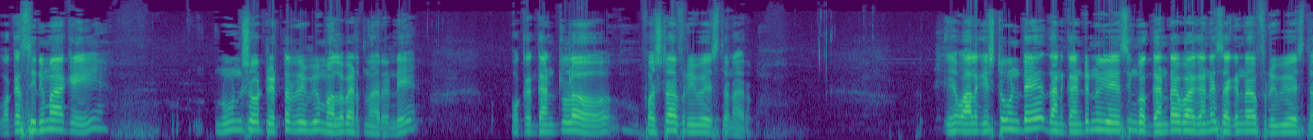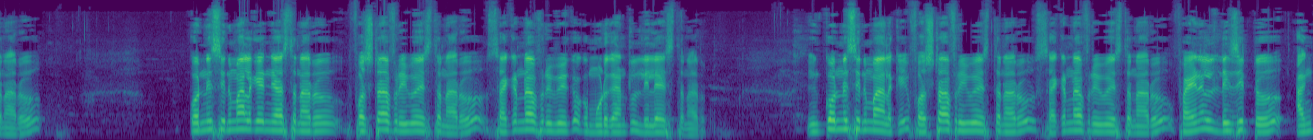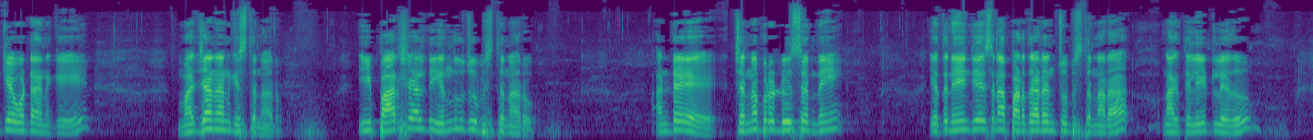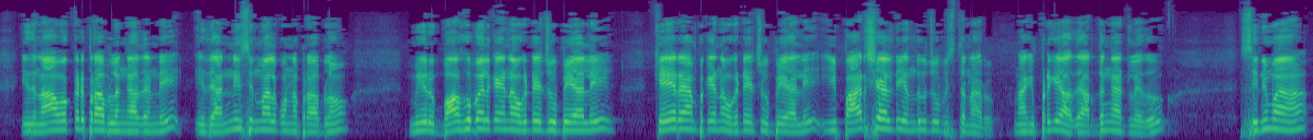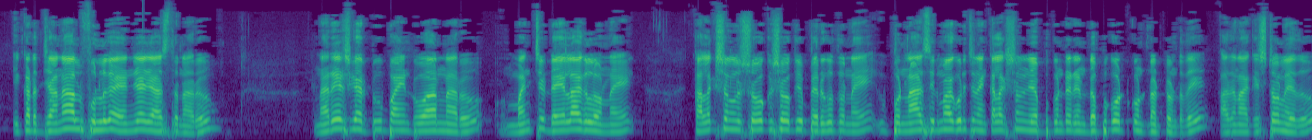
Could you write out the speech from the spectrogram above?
ఒక సినిమాకి నూనె షో ట్విట్టర్ రివ్యూ మొదలు పెడుతున్నారండి ఒక గంటలో ఫస్ట్ హాఫ్ రివ్యూ ఇస్తున్నారు. ఇక వాళ్ళకి ఇష్టం ఉంటే దాన్ని కంటిన్యూ చేసి ఇంకొక గంట బాగానే సెకండ్ హాఫ్ రివ్యూ ఇస్తున్నారు. కొన్ని సినిమాలకి ఏం చేస్తున్నారు? ఫస్ట్ హాఫ్ రివ్యూ ఇస్తున్నారు. సెకండ్ హాఫ్ రివ్యూకి ఒక మూడు గంటలు డిలే ఇస్తున్నారు. ఇంకొన్ని సినిమాలకి ఫస్ట్ హాఫ్ రివ్యూ ఇస్తున్నారు సెకండ్ హాఫ్ రివ్యూ ఇస్తున్నారు. ఫైనల్ డిజిట్ అంకె ఇవ్వటానికి మధ్యాహ్నానికి ఇస్తున్నారు. ఈ పార్షియాలిటీ ఎందుకు చూపిస్తున్నారు? అంటే చిన్న ప్రొడ్యూసర్ని ఇతను ఏం చేసినా పడతాడని చూపిస్తున్నారా? నాకు తెలియట్లేదు. ఇది నా ఒక్కటి ప్రాబ్లం కాదండి. ఇది అన్ని సినిమాలకు ఉన్న ప్రాబ్లం మీరు బాహుబలికైనా ఒకటే చూపించాలి కే ర్యాంప్కైనా ఒకటే చూపించాలి ఈ పార్షియాలిటీ ఎందుకు చూపిస్తున్నారు? నాకు ఇప్పటికీ అది అర్థం కావట్లేదు. సినిమా ఇక్కడ జనాలు ఫుల్గా ఎంజాయ్ చేస్తున్నారు. నరేష్ గారు టూ పాయింట్ ఓ అన్నారు. మంచి డైలాగులు ఉన్నాయి. కలెక్షన్లు షోకి షోకి పెరుగుతున్నాయి. ఇప్పుడు నా సినిమా గురించి నేను కలెక్షన్లు చెప్పుకుంటే నేను డప్పు కొట్టుకుంటున్నట్టు ఉంటుంది అది నాకు ఇష్టం లేదు.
